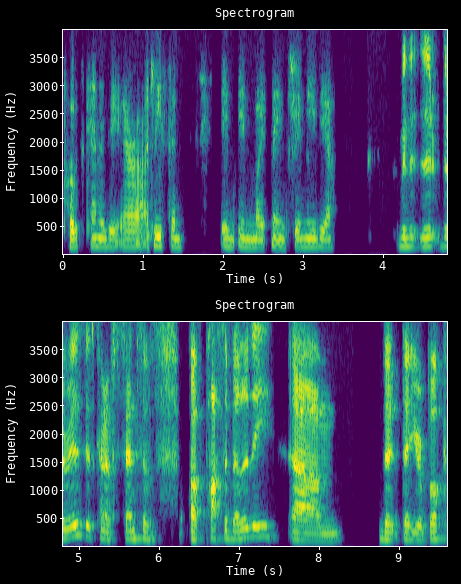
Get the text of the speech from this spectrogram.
post Kennedy era, at least in in, in mainstream media. I mean, there, there is this kind of sense of of possibility um, that that your book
